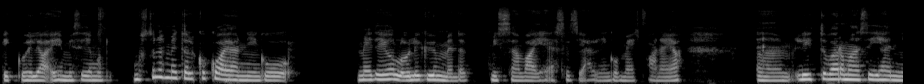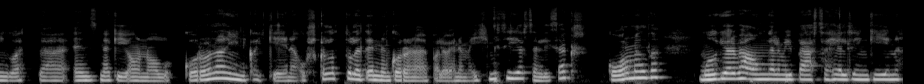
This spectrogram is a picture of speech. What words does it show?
pikkuhiljaa ihmisiä, mutta musta tuntuu, että meitä oli koko ajan, niin kuin, meitä ei ollut yli kymmentä missään vaiheessa siellä niin kuin meitä faneja. Ähm, liittyy varmaan siihen, niin kuin, että ensinnäkin on ollut korona, niin kaikki ei enää uskalla tulla, että ennen koronaa oli paljon enemmän ihmisiä. Sen lisäksi kolmelta. Mullakin oli vähän ongelmia päässä Helsinkiin,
